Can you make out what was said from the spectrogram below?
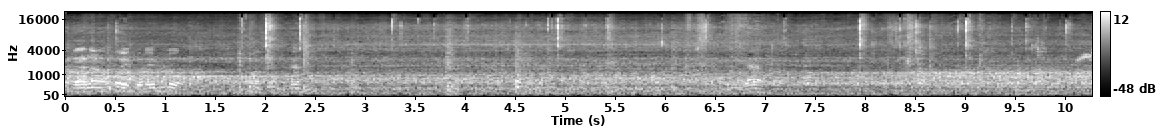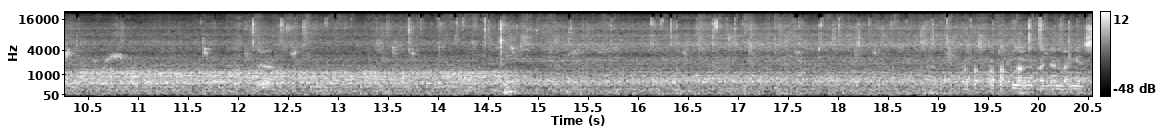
Padala lang ako eh. Kulay blue. Oh, yan. Yan. Yan. Patak-patak lang yung kanyang langis.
